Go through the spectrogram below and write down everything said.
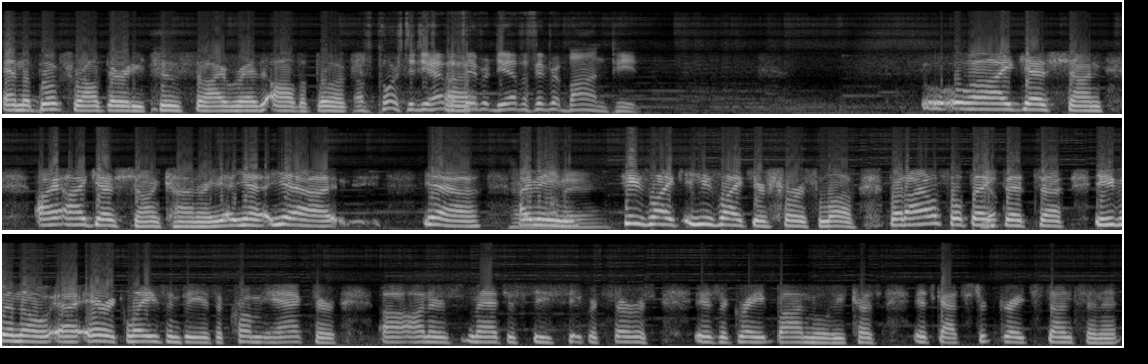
and the books were all dirty too, so I read all the books. Of course. Did you have a Uh, favorite? Do you have a favorite Bond, Pete? Well, I guess Sean, I, I guess Sean Connery. Yeah, yeah, yeah. I mean, baby. he's like he's like your first love. But I also think that uh, even though uh, Eric Lazenby is a crummy actor, uh, on His Majesty's Secret Service is a great Bond movie because it's got st- great stunts in it.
